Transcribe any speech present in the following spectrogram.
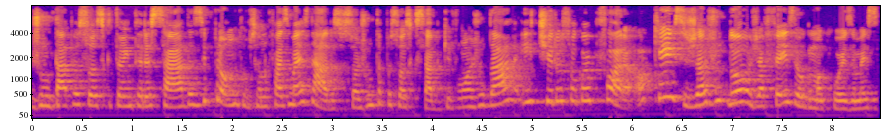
juntar pessoas que estão interessadas e pronto, você não faz mais nada, você só junta pessoas que sabem que vão ajudar e tira o seu corpo fora. Ok, você já ajudou, já fez alguma coisa, mas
